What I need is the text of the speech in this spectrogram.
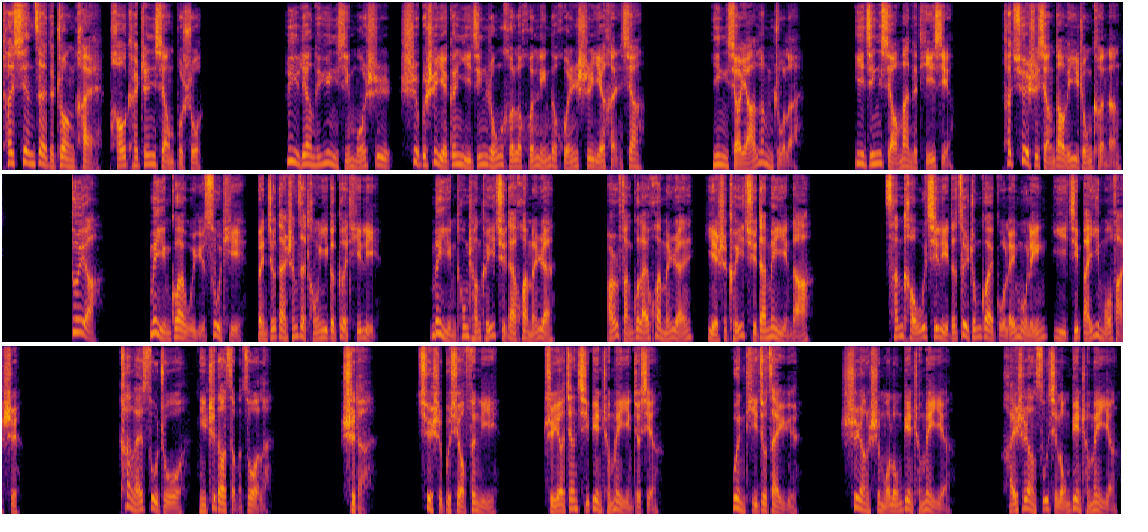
他现在的状态，抛开真相不说。力量的运行模式是不是也跟已经融合了魂灵的魂师也很像？应小牙愣住了，一经小曼的提醒，他确实想到了一种可能。对啊，魅影怪物与素体本就诞生在同一个个体里，魅影通常可以取代幻门人，而反过来幻门人也是可以取代魅影的啊。参考吴奇里的最终怪骨雷姆林以及白衣魔法师，看来宿主你知道怎么做了。是的，确实不需要分离，只要将其变成魅影就行。问题就在于，是让噬魔龙变成魅影，还是让苏启龙变成魅影？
